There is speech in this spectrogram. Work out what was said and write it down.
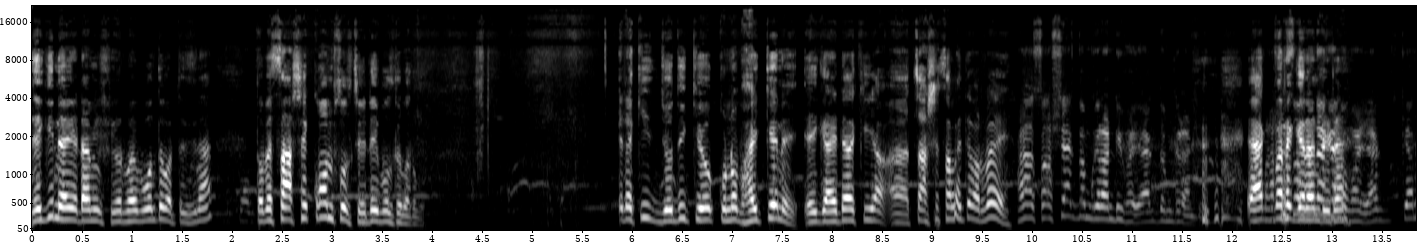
দেখি নাই এটা আমি শিওরভাবে বলতে পারতেছি না। তবে চাষে কম চলছে এটাই বলতে পারব। এটা কি যদি কেউ কোনো ভাই কেনে এই গাড়িটা কি চাষে চালাইতে পারবে? হ্যাঁ চাষে একদম গ্যারান্টি ভাই একদম গ্যারান্টি একবারে গ্যারান্টি না কেন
